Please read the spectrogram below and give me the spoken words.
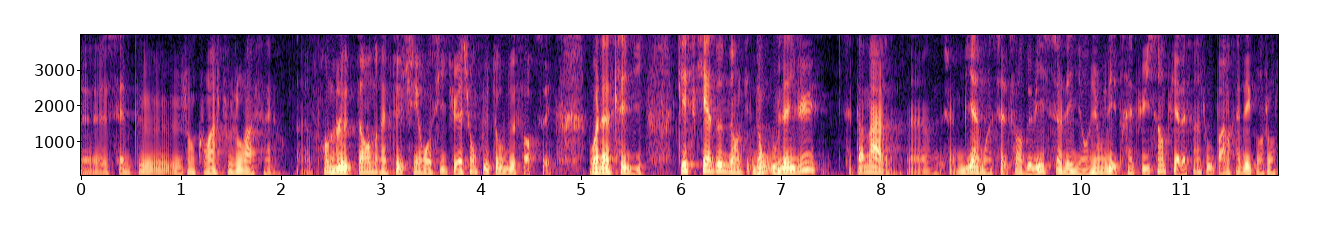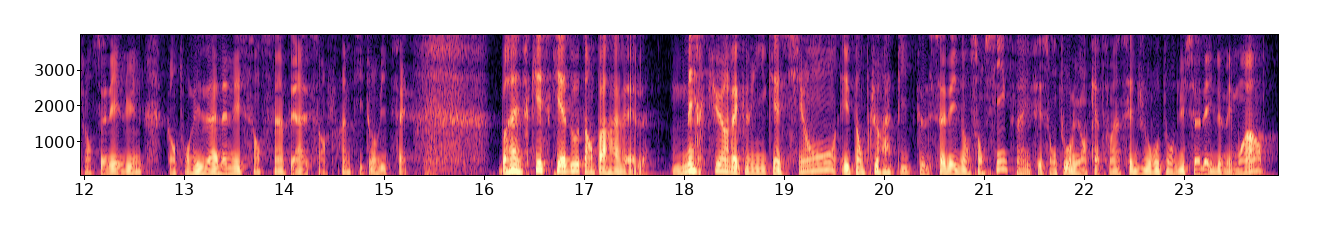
euh, celle que j'encourage toujours à faire. Hein. Prendre le temps de réfléchir aux situations plutôt que de forcer. Voilà, c'est dit. Qu'est-ce qu'il y a d'autre dans le... Donc, vous avez vu, c'est pas mal. Hein. J'aime bien, moi, cette force de vie. Soleil en Lion, il est très puissant. Puis à la fin, je vous parlerai des conjonctions Soleil-Lune. Quand on les a à la naissance, c'est intéressant. Je ferai un petit tour vite fait. Bref, qu'est-ce qu'il y a d'autre en parallèle? Mercure, la communication, étant plus rapide que le Soleil dans son cycle, hein, il fait son tour, lui, en 87 jours autour du Soleil de mémoire,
